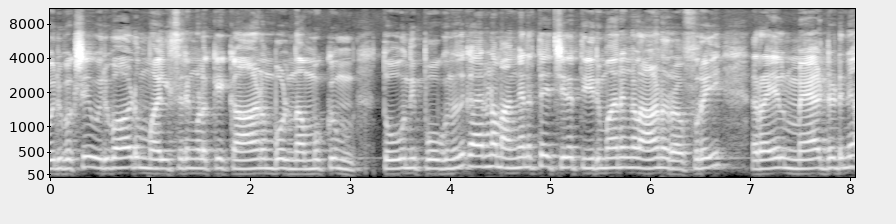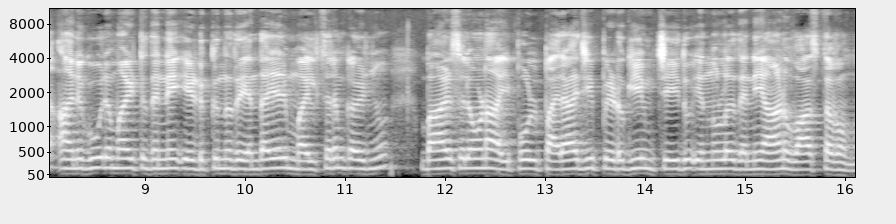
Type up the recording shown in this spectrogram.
ഒരുപക്ഷെ ഒരുപാട് മത്സരങ്ങളൊക്കെ കാണുമ്പോൾ നമുക്കും തോന്നിപ്പോകുന്നത്. കാരണം അങ്ങനത്തെ ചില തീരുമാനങ്ങളാണ് റഫറി റയൽ മാഡ്രിഡിന് അനുകൂലമായിട്ട് തന്നെ എടുക്കുന്നത്. എന്തായാലും മത്സരം കഴിഞ്ഞു. ബാഴ്സലോണ ഇപ്പോൾ പരാജയപ്പെടുകയും ചെയ്തു എന്നുള്ളത് തന്നെയാണ് വാസ്തവം.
